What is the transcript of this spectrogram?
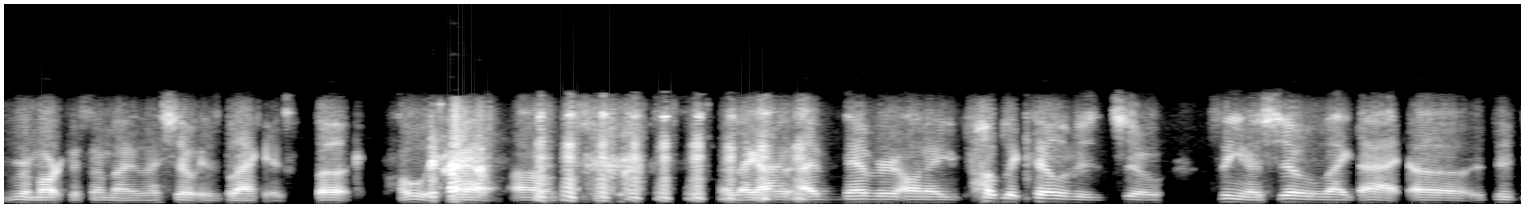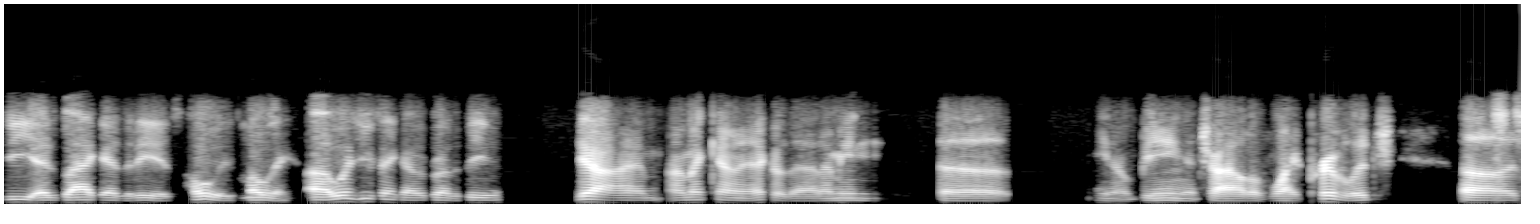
remarked to somebody that show is black as fuck. Holy cow! um, like I, I've never on a public television show seen a show like that uh to be as black as it is. Holy moly! Uh, what did you think of it, brother Beaver? Yeah, I'm I might kind of echo that. I mean, uh, you know, being a child of white privilege, uh, it's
